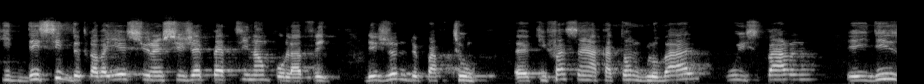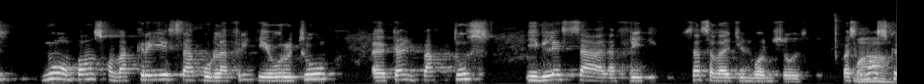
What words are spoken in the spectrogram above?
qui décident de travailler sur un sujet pertinent pour l'Afrique. Des jeunes de partout euh, qui fassent un hackathon global où ils se parlent et ils disent, nous, on pense qu'on va créer ça pour l'Afrique et au retour, euh, quand ils partent tous, ils laissent ça à l'Afrique. Ça, ça va être une bonne chose. Parce que moi, ce que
